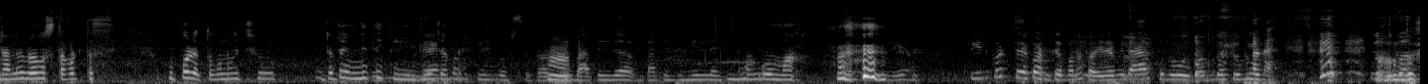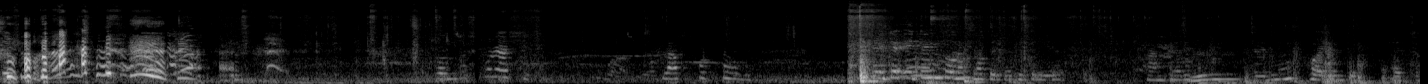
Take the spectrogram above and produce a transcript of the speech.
ডালের ব্যবস্থা করতেছি। উপরে তো কোনো কিছু এটা তো এমনিতেই ক্লিন হয়ে যাবে। গো মা। ক্লিন করতে করতে মনে করি আর কোনো গন্ধ শুকনো নাই। গন্ধ শুকনো করে আসি গ্লাভস পরতে হবে। এটা এটা কিন্তু অনেক মতো এটা ভিতরে আছে আনতে হবে। কিন্তু আচ্ছা।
